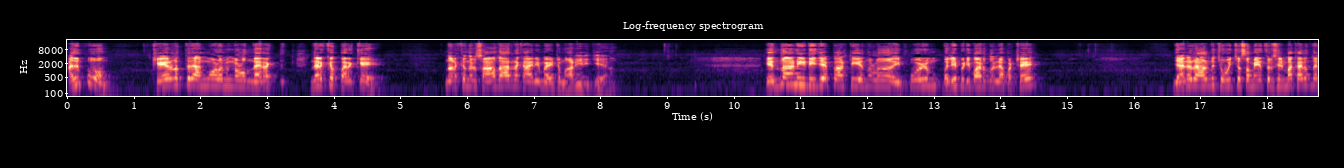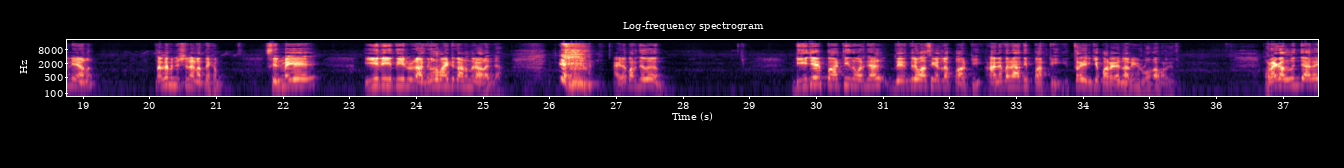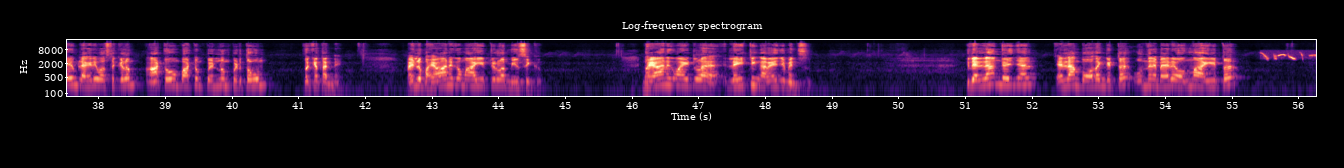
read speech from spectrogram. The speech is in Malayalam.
അതിപ്പോ കേരളത്തിലെ അങ്ങോളം ഇങ്ങോളം നിരക്ക് നിരക്കെ പരക്കെ നടക്കുന്നൊരു സാധാരണ കാര്യമായിട്ട് മാറിയിരിക്കുകയാണ്. എന്താണ് ഈ ഡി ജെ പാർട്ടി എന്നുള്ളത് ഇപ്പോഴും വലിയ പിടിപാടൊന്നുമില്ല. പക്ഷേ ഞാനൊരാളോട് ചോദിച്ച സമയത്ത് ഒരു സിനിമാക്കാരൻ തന്നെയാണ്. നല്ല മനുഷ്യനാണ് അദ്ദേഹം. സിനിമയെ ഈ രീതിയിലൊരു അഗ്രതമായിട്ട് കാണുന്ന ഒരാളല്ല. അയാൾ പറഞ്ഞത് ഡി ജെ പാർട്ടി എന്ന് പറഞ്ഞാൽ ദരിദ്രവാസികളുടെ പാർട്ടി അനപരാധി പാർട്ടി. ഇത്ര എനിക്ക് പറയാൻ അറിയുള്ളൂ എന്നാണ് പറഞ്ഞത്. കുറെ കള്ളും ചാരയും ലഹരി വസ്തുക്കളും ആട്ടവും പാട്ടും പെണ്ണും പിടുത്തവും ഇതൊക്കെ തന്നെ. അതിൽ ഭയാനകമായിട്ടുള്ള മ്യൂസിക് ഭയാനകമായിട്ടുള്ള ലൈറ്റിംഗ് അറേഞ്ച്മെന്റ്സ് ഇതെല്ലാം കഴിഞ്ഞാൽ എല്ലാം ബോധം കെട്ട് ഒന്നിനു മേലെ ഒന്നായിട്ട്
